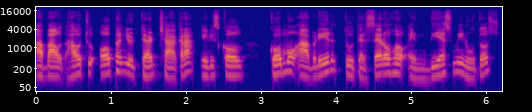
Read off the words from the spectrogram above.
about how to open your third chakra. It is called Cómo abrir tu tercer ojo en 10 minutos.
